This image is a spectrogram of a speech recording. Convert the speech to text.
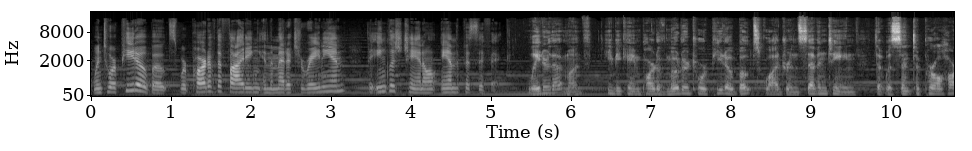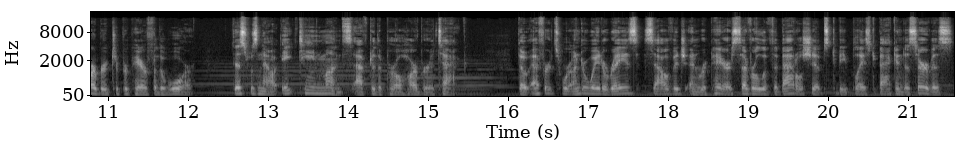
when torpedo boats were part of the fighting in the Mediterranean, the English Channel, and the Pacific. Later that month, he became part of Motor Torpedo Boat Squadron 17 that was sent to Pearl Harbor to prepare for the war. This was now 18 months after the Pearl Harbor attack though efforts were underway to raise, salvage, and repair several of the battleships to be placed back into service,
